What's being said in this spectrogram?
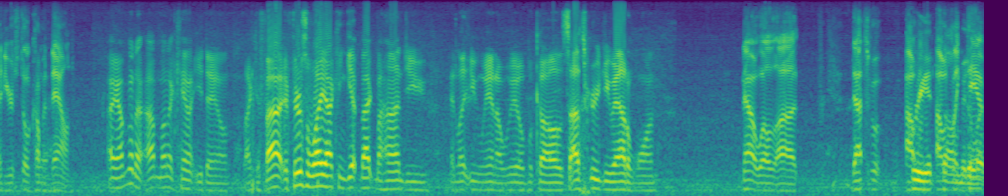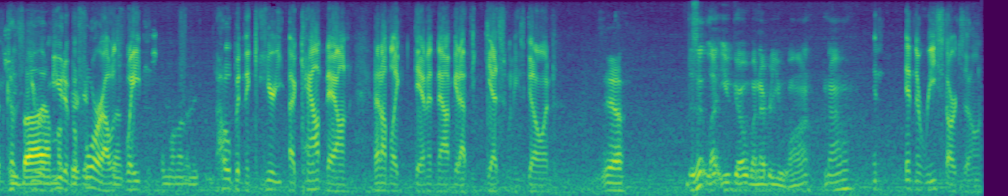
and you're still coming down. Hey, I'm gonna I'm gonna count you down. Like if I if there's a way I can get back behind you and let you win, I will because I screwed you out of one. No, well, uh, that's what I, Three, was- I was like, damn, let you because you were muted before. I was waiting, hoping to hear a countdown, and I'm like, damn it, now I'm gonna have to guess when he's going Yeah. Does it let you go whenever you want now? in the restart zone.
